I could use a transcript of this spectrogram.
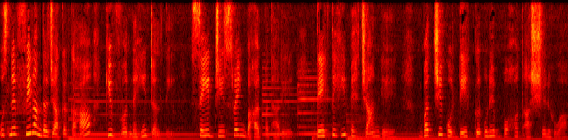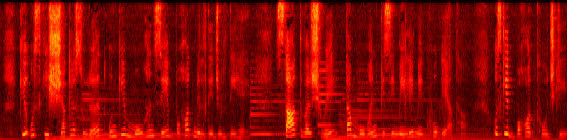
उसने फिर अंदर जाकर कहा कि वह नहीं टलती। सेठ जी स्वयं बाहर पधारे, देखते ही पहचान गए। बच्चे को देखकर उन्हें बहुत आश्चर्य हुआ कि उसकी शक्ल सूरत उनके मोहन से बहुत मिलती जुलती है। सात वर्ष हुए, तब मोहन किसी मेले में खो गया था। उसकी बहुत खोज की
